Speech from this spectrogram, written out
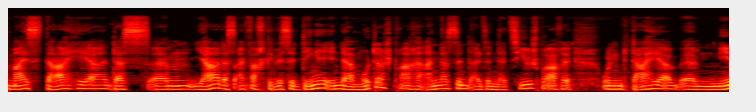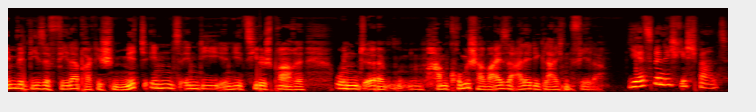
meist daher, dass, ähm, ja, dass einfach gewisse Dinge in der Muttersprache anders sind als in der Zielsprache und daher ähm, nehmen wir diese Fehler praktisch mit in, in, die, in die Zielsprache und äh, haben komischerweise alle die gleichen Fehler. Jetzt bin ich gespannt.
